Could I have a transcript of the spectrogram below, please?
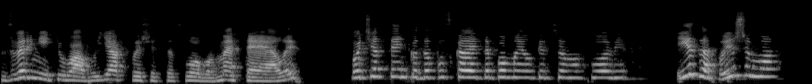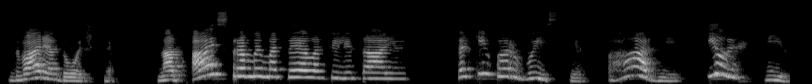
Зверніть увагу, як пишеться слово метелик. Ви частенько допускаєте помилки в цьому слові. І запишемо два рядочки. Над айстрами метелики літають, такі барвисті, гарні і легкі.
